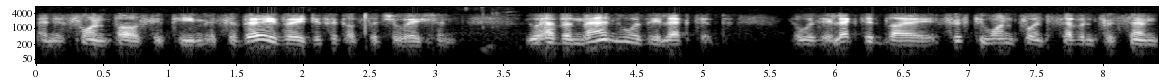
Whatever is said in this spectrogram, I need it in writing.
and his foreign policy team. It's a very, very difficult situation. You have a man who was elected. He was elected by 51.7%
